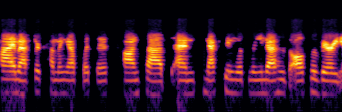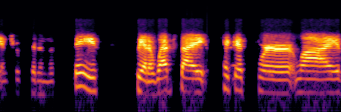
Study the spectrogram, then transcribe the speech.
time after coming up with this concept and connecting with Lena, who's also very interested in the space, we had a website, tickets were live.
